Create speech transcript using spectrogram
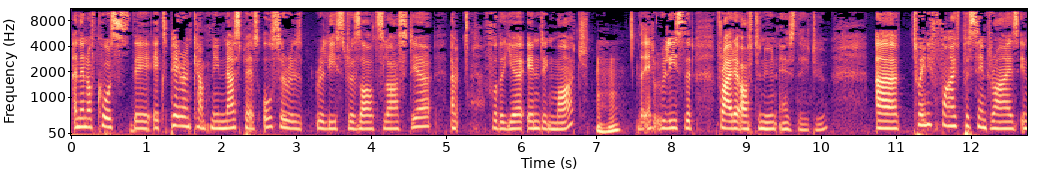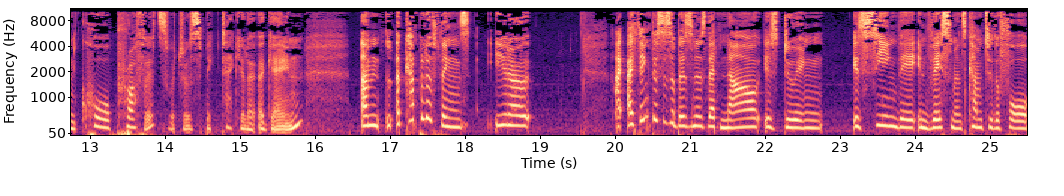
And then, of course, their ex-parent company, Naspers, also re- released results last year um, for the year ending March. Mm-hmm. They released it Friday afternoon, as they do. Uh, 25% rise in core profits, which was spectacular again. Um, a couple of things, you know, I, I think this is a business that now is doing, is seeing their investments come to the fore.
